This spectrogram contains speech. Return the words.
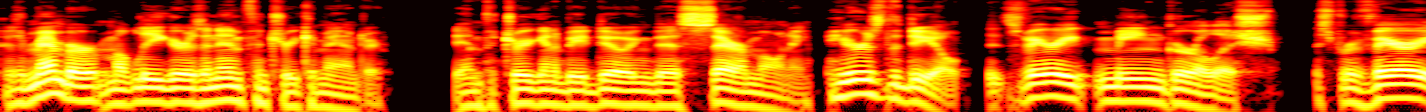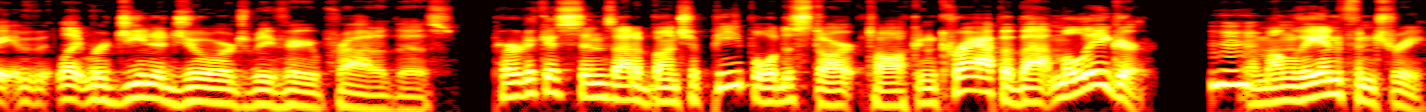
Because remember, Meleager is an infantry commander. The infantry are going to be doing this ceremony. Here's the deal it's very mean girlish. It's for very, like Regina George would be very proud of this. Perdiccas sends out a bunch of people to start talking crap about Meleager Mhm. among the infantry.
